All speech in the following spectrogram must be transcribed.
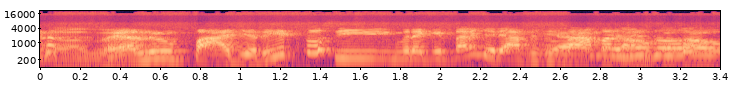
kalau gue. Saya lupa aja itu si mereka kita jadi artis Iya, utama di tahu, situ. gua tahu.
